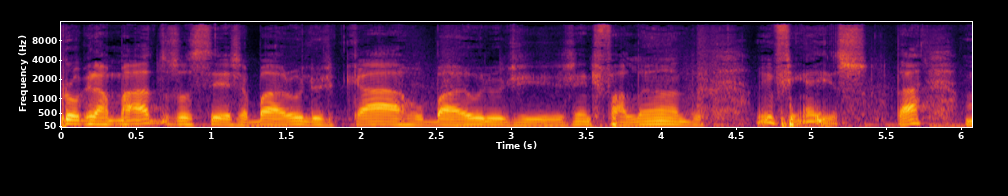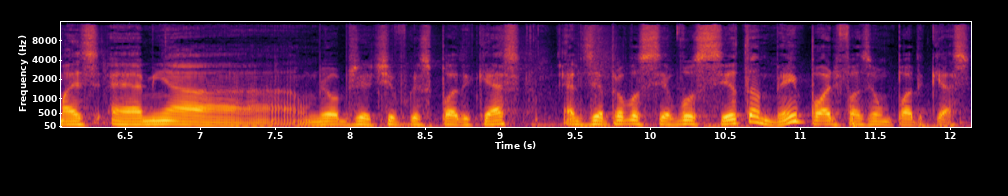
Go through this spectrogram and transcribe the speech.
programados, ou seja, barulho de carro, barulho de gente falando, enfim, é isso, tá? Mas é minha, o meu objetivo com esse podcast é dizer para você, você também pode fazer um podcast.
